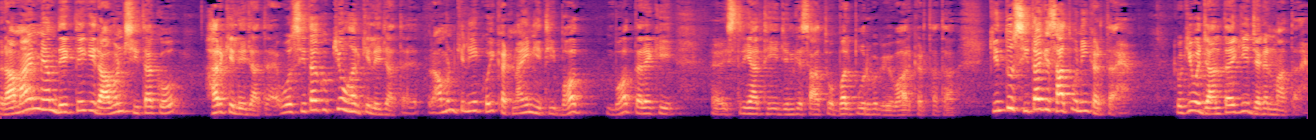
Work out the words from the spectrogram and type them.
रामायण में हम देखते हैं कि रावण सीता को हर के ले जाता है। वो सीता को क्यों हर के ले जाता है? रावण के लिए कोई कठिनाई नहीं थी। बहुत बहुत तरह की स्त्रियाँ थी जिनके साथ वो बलपूर्वक व्यवहार करता था। किंतु सीता के साथ वो नहीं करता है, क्योंकि वो जानता है कि ये जगन माता है।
